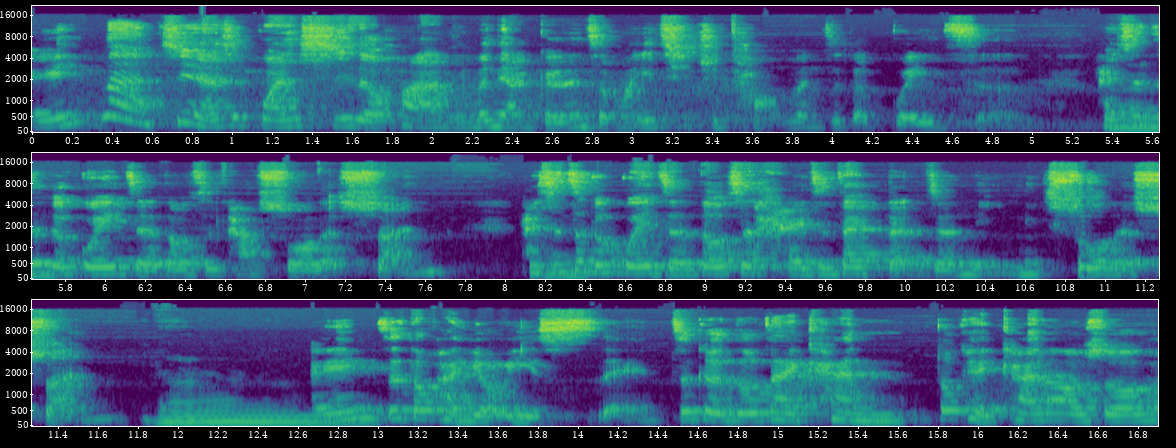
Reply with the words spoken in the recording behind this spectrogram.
哎，那既然是关系的话，你们两个人怎么一起去讨论这个规则？还是这个规则都是他说了算？嗯、还是这个规则都是孩子在等着你，你说了算？嗯，哎，这都很有意思，哎，这个都在看，都可以看到说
